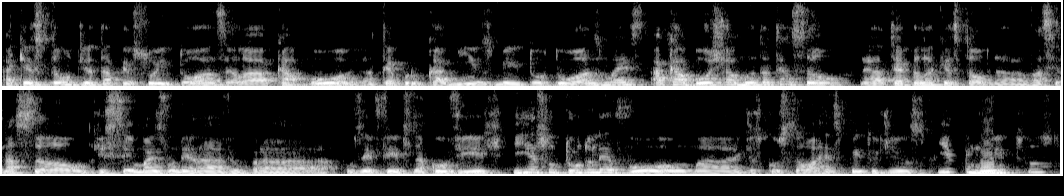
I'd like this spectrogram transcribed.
a questão de, da pessoa idosa ela acabou, até por caminhos meio tortuosos, mas acabou chamando atenção, né? até pela questão da vacinação, de ser mais vulnerável para os efeitos da Covid. E isso tudo levou a uma discussão a respeito disso. E muitos,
